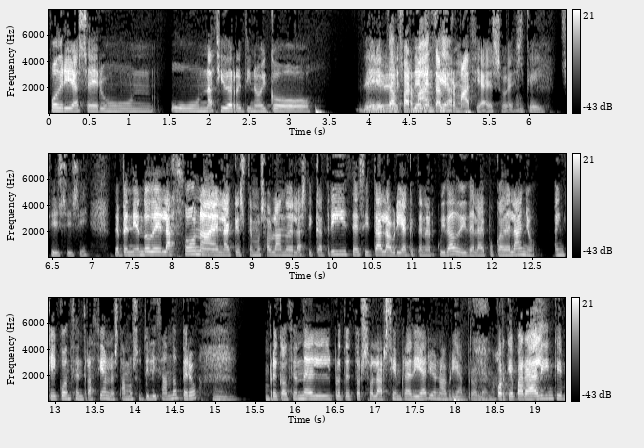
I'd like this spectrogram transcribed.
Podría ser un, un ácido retinoico de, venta en farmacia. De farmacia, eso es. Sí, sí, sí. Dependiendo de la zona en la que estemos hablando de las cicatrices y tal, habría que tener cuidado y de la época del año en qué concentración lo estamos utilizando, pero mm con precaución del protector solar siempre a diario no habría problema. Porque para alguien que,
